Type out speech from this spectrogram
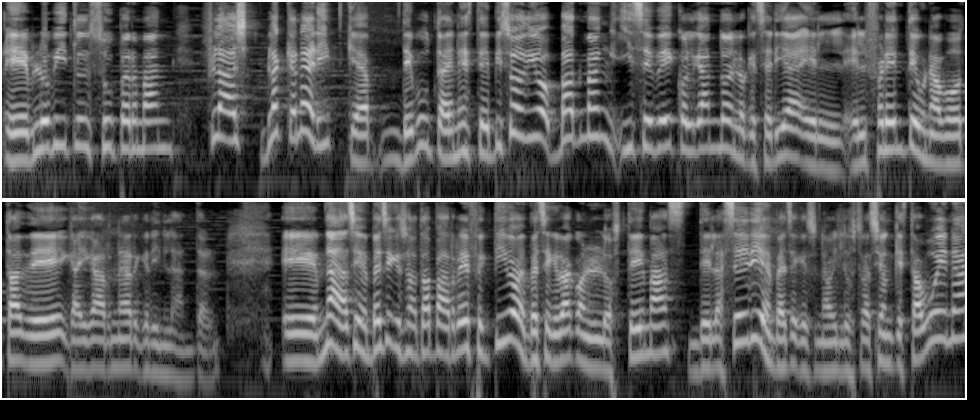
eh, Blue Beetle, Superman, Flash, Black Canary, que debuta en este episodio, Batman y se ve colgando en lo que sería el, el frente una bota de Guy Garner Green Lantern. Eh, nada, sí, me parece que es una tapa re efectiva, me parece que va con los temas de la serie, me parece que es una ilustración que está buena.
